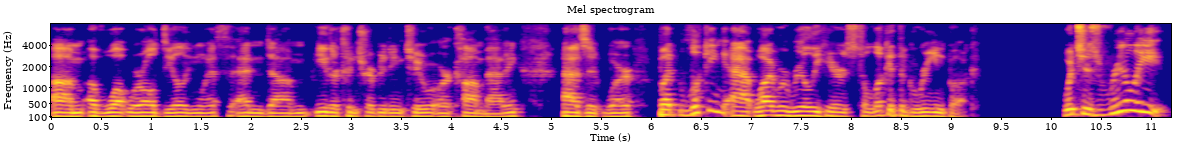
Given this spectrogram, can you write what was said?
um, of what we're all dealing with and um, either contributing to or combating, as it were. But looking at why we're really here is to look at the Green Book, which is really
